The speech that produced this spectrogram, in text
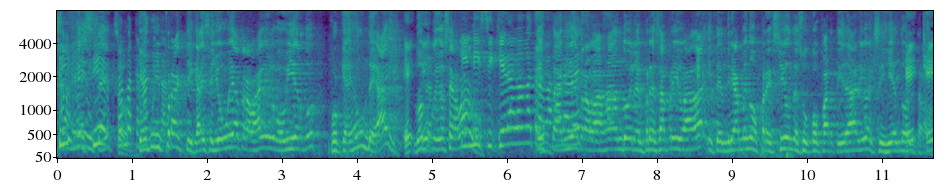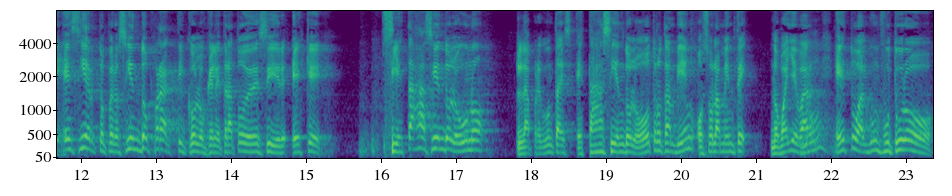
Sí, esa es gente cierto. Son que es muy práctica dice yo voy a trabajar en el gobierno porque ahí es donde hay, Eh, no eh, porque yo sea vago. ni siquiera van a trabajar a Estaría veces. trabajando en la empresa privada y tendría menos presión de su copartidario exigiendo el Eh, trabajo. eh, es cierto, pero siendo práctico, lo que le trato de decir es que si estás haciendo lo uno, la pregunta es, ¿estás haciendo lo otro también o solamente nos va a llevar esto a algún futuro,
